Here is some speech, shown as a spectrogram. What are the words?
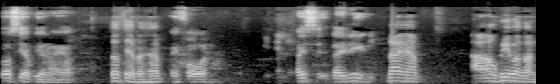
ตัวเสียบอยู่ไหนอะ ตัวเสียบนะครับไอโฟน ไอซีไลนิ่งได้ครับ เอาเอาพี่มาก่อน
